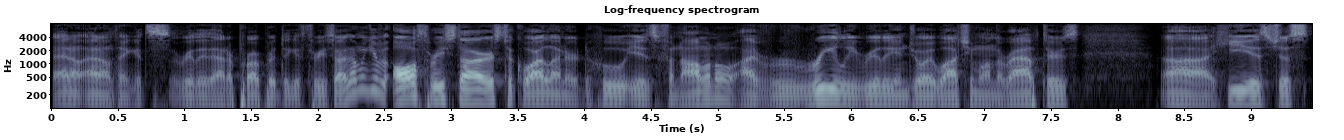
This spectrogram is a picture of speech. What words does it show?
I don't I don't think it's really that appropriate to give three stars. I'm gonna give all three stars to Kawhi Leonard, who is phenomenal. I've really really enjoyed watching him on the Raptors. Uh, he is just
